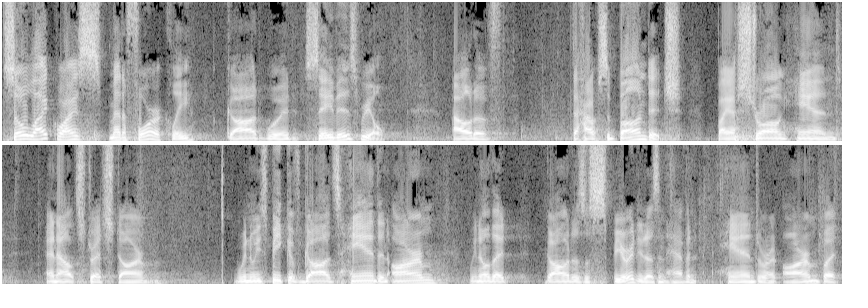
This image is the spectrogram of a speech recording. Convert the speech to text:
So, likewise, metaphorically, God would save Israel out of the house of bondage by a strong hand and outstretched arm. When we speak of God's hand and arm, we know that God is a spirit. He doesn't have a hand or an arm, but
